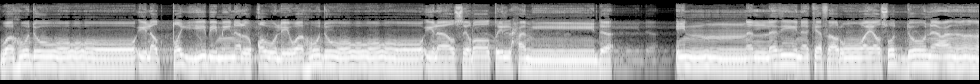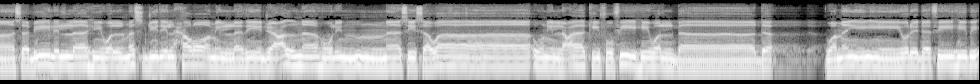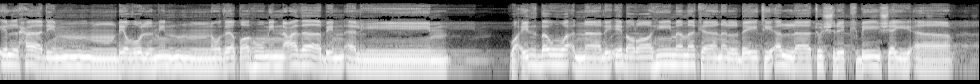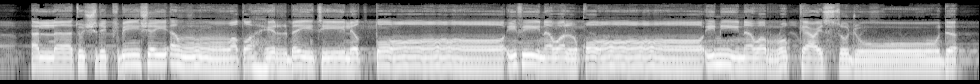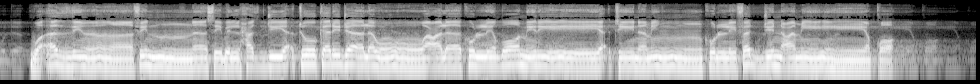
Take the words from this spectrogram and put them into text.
وهدوا إلى الطيب من القول وهدوا إلى صراط الحميد. إن الذين كفروا ويصدون عن سبيل الله والمسجد الحرام الذي جعلناه للناس سواء العاكف فيه والباد ومن يرد فيه بإلحاد بظلم نذقه من عذاب أليم. وإذ بوأنا لإبراهيم مكان البيت ألا تشرك بي شيئا. ألا تشرك بي شيئا وطهر بيتي للطائفين والقائمين والركع السجود وأذن في الناس بالحج يأتوك رجالا وعلى كل ضامر يأتين من كل فج عميق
